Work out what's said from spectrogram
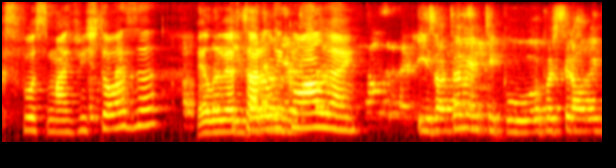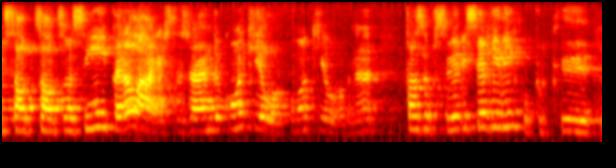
que se fosse mais vistosa, ela deve Exatamente. estar ali com alguém. Exatamente, tipo, aparecer alguém de saltos altos assim, e espera lá, esta já anda com aquilo ou com aquilo, né? Estás a perceber? Isso é ridículo, porque,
